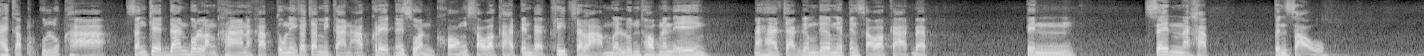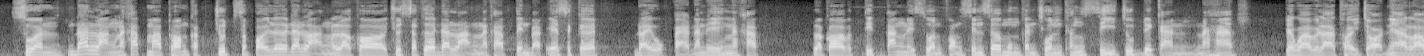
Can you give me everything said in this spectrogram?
ให้กับคุณลูกค้า สังเกตด้านบนหลังคานะครับ ตรงนี้ก็จะมีการอัปเกรดในส่วนของเสาอากาศเป็นแบบครีบฉลามเหมือนรุ่นท็อปนั่นเองนะฮะจากเดิมๆเนี่ยเป็นเสาอากาศแบบเป็นเส้นนะครับ เป็นเสา ส่วนด้านหลังนะครับ มาพร้อมกับชุดสปอยเลอร์ด้านหลัง แล้วก็ชุดสเกิร์ตด้านหลังนะครับ เป็นแบบเอสเกิร์ตไดอก8นั่นเองนะครับแล้วก็ติดตั้งในส่วนของเซ็นเซอร์มุมกันชนทั้ง 4 จุดด้วยกันนะฮะเรียกว่าเวลาถอยจอดเนี่ยเรา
